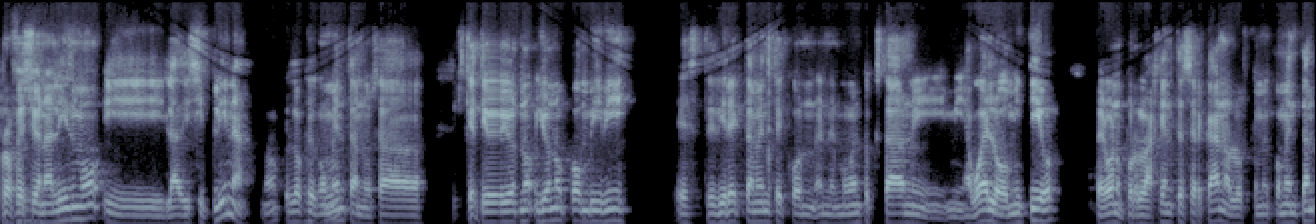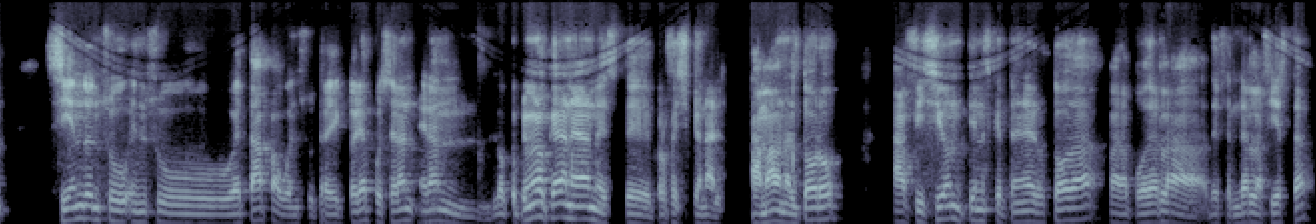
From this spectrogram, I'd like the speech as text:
profesionalismo y la disciplina, ¿no? Que es lo que comentan, o sea, que tío, yo no, yo no conviví este, directamente con, en el momento que estaba mi, mi abuelo o mi tío, pero bueno, por la gente cercana, los que me comentan, siendo en su, en su etapa o en su trayectoria, pues eran, eran lo que primero que eran eran este, profesionales. Amaban al toro, afición tienes que tener toda para poderla defender la fiesta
